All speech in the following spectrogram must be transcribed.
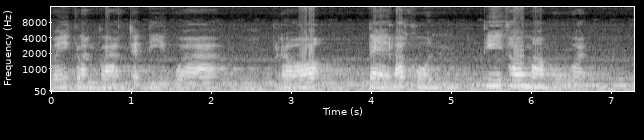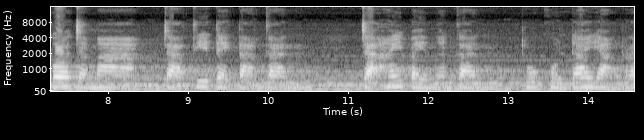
ไว้กลางๆจะดีกว่า เพราะแต่ละคนที่เข้ามาบวชก็จะมาจากที่แตกต่างกัน จะให้ไปเหมือนกันทุกคนได้อย่างไร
